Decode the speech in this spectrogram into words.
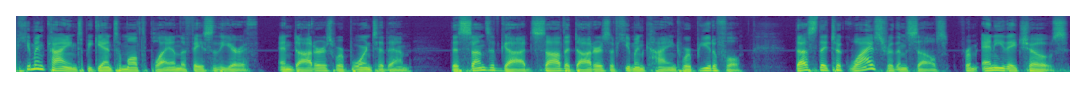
humankind began to multiply on the face of the earth, and daughters were born to them, the sons of God saw the daughters of humankind were beautiful. Thus they took wives for themselves from any they chose.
